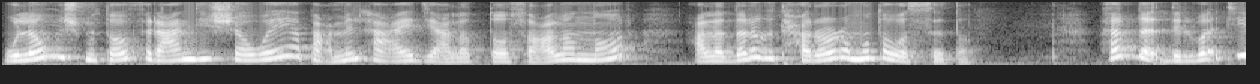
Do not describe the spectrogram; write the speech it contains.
ولو مش متوفر عندي الشواية بعملها عادي على الطاسة على النار على درجة حرارة متوسطة. هبدأ دلوقتي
